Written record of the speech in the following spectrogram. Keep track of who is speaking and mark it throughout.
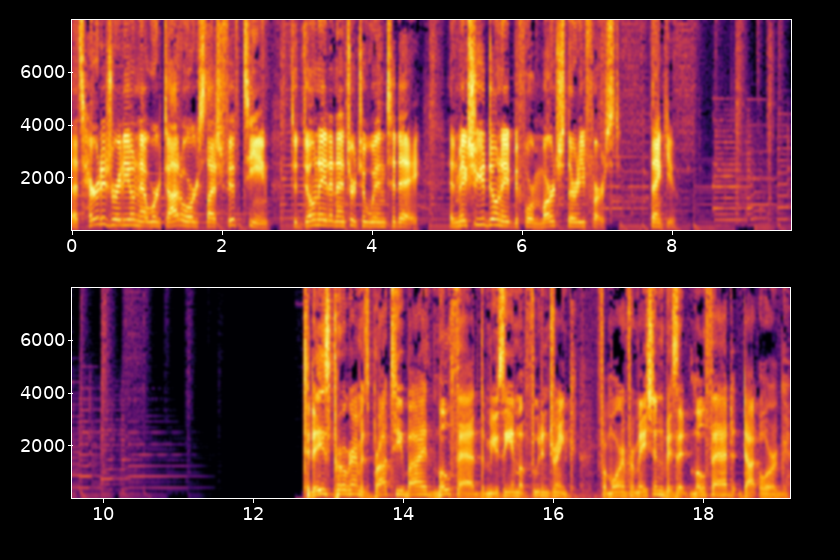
Speaker 1: That's heritageradionetwork.org slash 15 to donate and enter to win today. And make sure you donate before March 31st. Thank you.
Speaker 2: Today's program is brought to you by MoFad, the Museum of Food and Drink. For more information, visit mofad.org.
